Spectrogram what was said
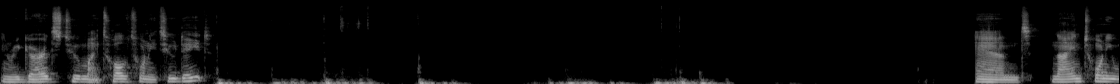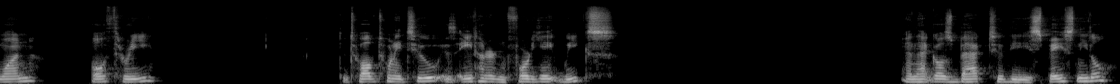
in regards to my 1222 date. And 921.03 to 1222 is 848 weeks. And that goes back to the Space Needle.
